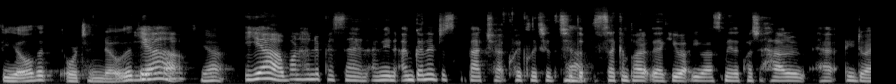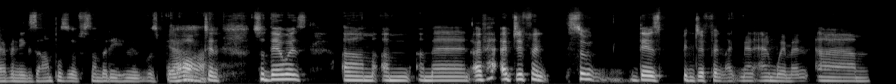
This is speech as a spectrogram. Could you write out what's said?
feel that or to know that yeah yeah yeah 100% i mean i'm going to just backtrack quickly to, to yeah. the second part like you you asked me the question how do how, do i have any examples of somebody who was blocked yeah. and so there was um a, a man i've had a different so there's been different like men and women um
